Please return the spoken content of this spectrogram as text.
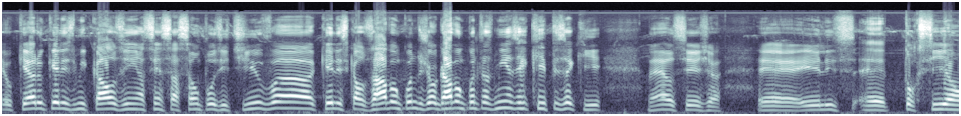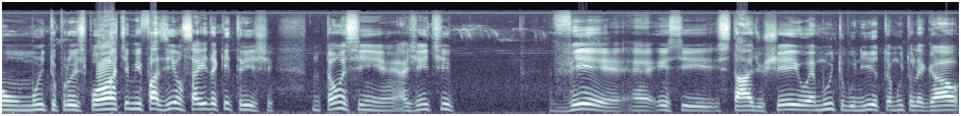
eu quero que eles me causem a sensação positiva que eles causavam quando jogavam contra as minhas equipes aqui, né? Ou seja, é, eles é, torciam muito para o esporte e me faziam sair daqui triste. Então, assim, a gente ver é, esse estádio cheio é muito bonito, é muito legal.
